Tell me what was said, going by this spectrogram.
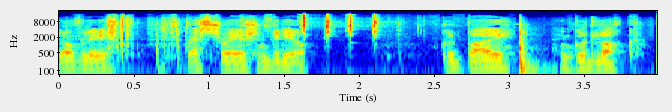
lovely restoration video. Goodbye and good luck.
